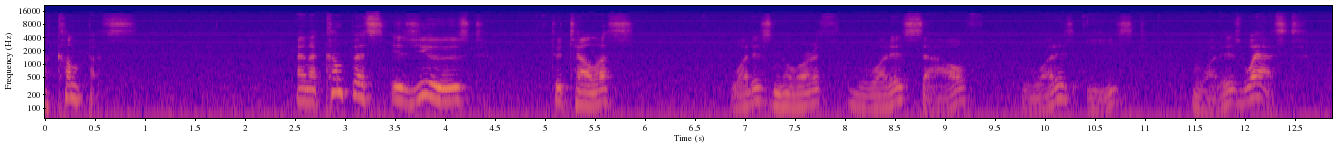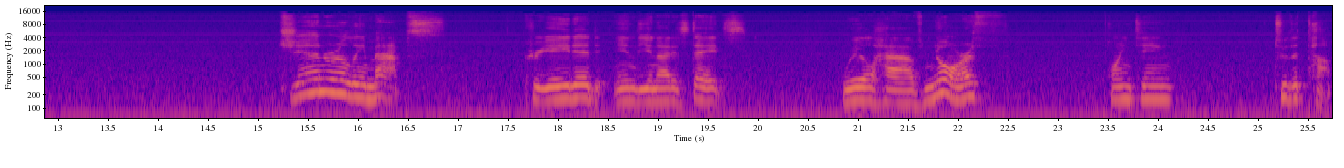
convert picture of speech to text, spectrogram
A compass. And a compass is used to tell us what is north, what is south, what is east, what is west. Generally, maps created in the United States will have north pointing to the top.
